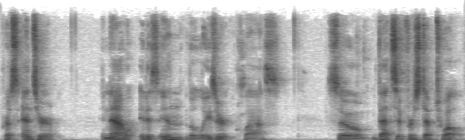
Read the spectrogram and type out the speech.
press enter, and now it is in the laser class. So that's it for step 12.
